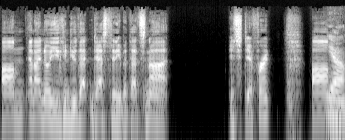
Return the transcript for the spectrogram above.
Um, and I know you can do that in Destiny, but that's not. It's different. Um, yeah.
